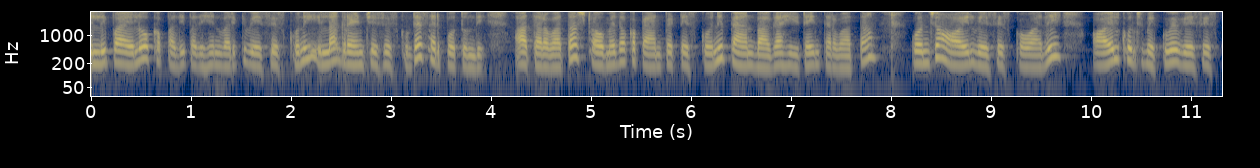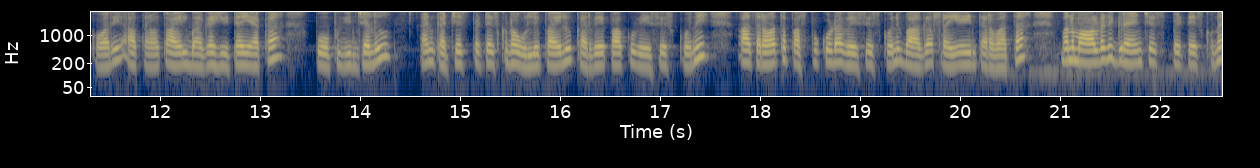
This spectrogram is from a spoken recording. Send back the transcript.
ఎల్లిపాయలు ఒక పది పదిహేను వరకు వేసేసుకొని ఇలా గ్రైండ్ చేసేసుకుంటే సరిపోతుంది. ఆ తర్వాత స్టవ్ మీద ఒక ప్యాన్ పెట్టేసుకొని ప్యాన్ బాగా హీట్ అయిన తర్వాత కొంచెం ఆయిల్ వేసేసుకోవాలి. ఆయిల్ కొంచెం ఎక్కువే వేసేసుకోవాలి. ఆ తర్వాత ఆయిల్ బాగా హీట్ అయ్యాక పోపు గింజలు అండ్ కట్ చేసి పెట్టేసుకున్న ఉల్లిపాయలు కరివేపాకు వేసేసుకొని ఆ తర్వాత పసుపు కూడా వేసేసుకొని బాగా ఫ్రై అయిన తర్వాత మనం ఆల్రెడీ గ్రైండ్ చేసి పెట్టేసుకున్న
